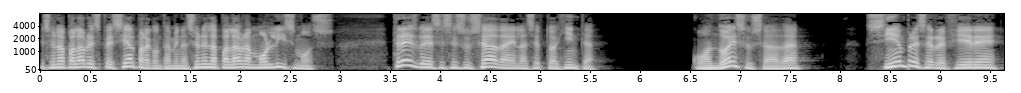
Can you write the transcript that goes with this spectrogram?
es una palabra especial para contaminación, es la palabra molismos. Tres veces es usada en la Septuaginta. Cuando es usada, siempre se refiere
